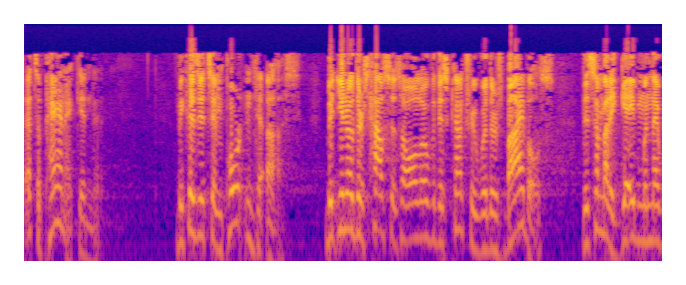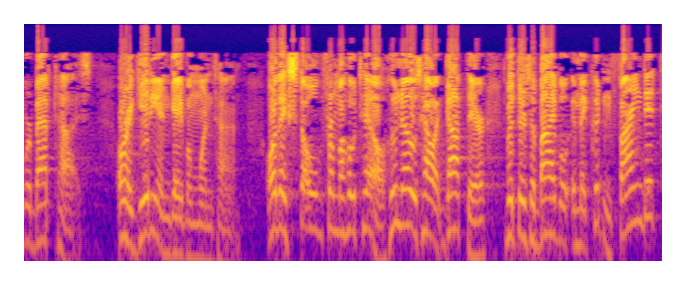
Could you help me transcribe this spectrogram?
That's a panic, isn't it? Because it's important to us. But you know, there's houses all over this country where there's Bibles that somebody gave them when they were baptized. Or a Gideon gave them one time. Or they stole from a hotel. Who knows how it got there, but there's a Bible and they couldn't find it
